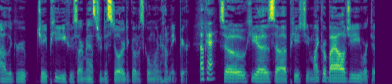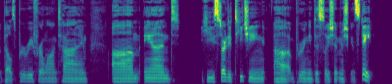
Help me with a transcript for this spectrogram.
out of the group, JP, who's our master distiller to go to school and learn how to make beer. Okay. So he has a PhD in microbiology. He worked at Bell's Brewery for a long time. Um, and he started teaching uh, brewing and distillation at Michigan State.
